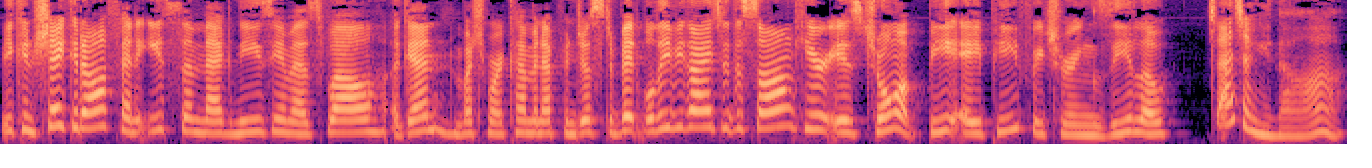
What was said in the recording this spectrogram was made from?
we can shake it off and eat some magnesium as well. Again, much more coming up in just a bit. We'll leave you guys with a song. Here is 종업 BAP featuring Zelo. 짜증이 나.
